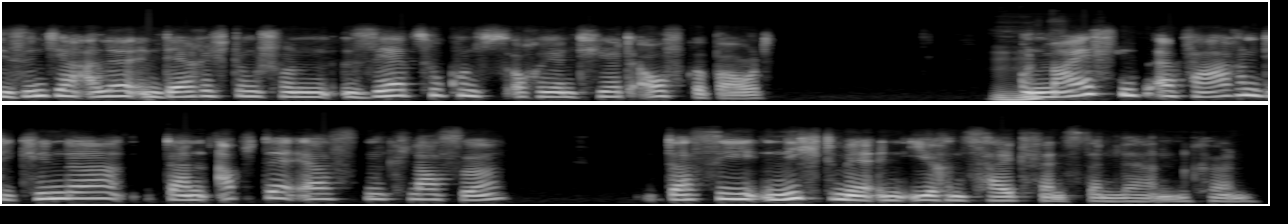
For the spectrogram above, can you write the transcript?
die sind ja alle in der Richtung schon sehr zukunftsorientiert aufgebaut. Mhm. Und meistens erfahren die Kinder dann ab der ersten Klasse, dass sie nicht mehr in ihren Zeitfenstern lernen können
